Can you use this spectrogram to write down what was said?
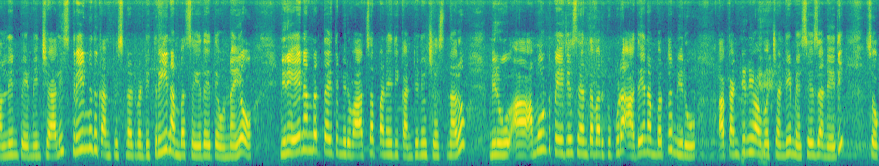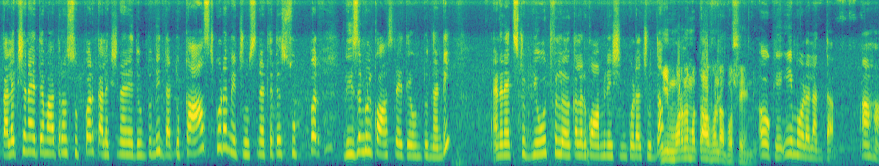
ఆన్లైన్ పేమెంట్ చేయాలి. స్క్రీన్ మీద కనిపిస్తున్నటువంటి త్రీ నెంబర్స్ ఏదైతే ఉన్నాయో మీరు ఏ నెంబర్తో అయితే మీరు వాట్సాప్ అనేది కంటిన్యూ చేస్తున్నారో మీరు ఆ అమౌంట్ పే చేసేంత వరకు కూడా అదే నెంబర్తో మీరు కంటిన్యూ అవ్వచ్చండి మెసేజ్ అనేది. సో కలెక్షన్ అయితే మాత్రం సూపర్ కలెక్షన్ అనేది ఉంటుంది. దట్టు కాస్ట్ కూడా మీరు చూసినట్లయితే సూపర్ రీజనబుల్ కాస్ట్ అయితే ఉంటుందండి. And next beautiful colour combination కూడా చూద్దాం. ఈ మోడల్ మొత్తం ఆఫ్ అండ్ ఆఫ్ వస్తాయండి. ఓకే ఈ మోడల్ అంతా. ఆహా.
